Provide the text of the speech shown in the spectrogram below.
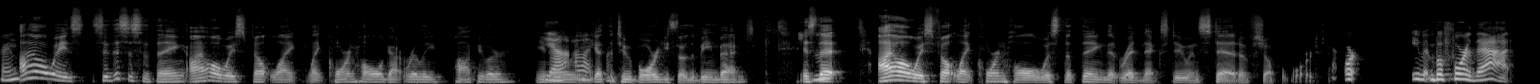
Right. I always see this is the thing. I always felt like like cornhole got really popular. You Yeah, know, you get the two board, you throw the bean bags. Is Mhm. that I always felt like cornhole was the thing that rednecks do instead of shuffleboard. Or even before that,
